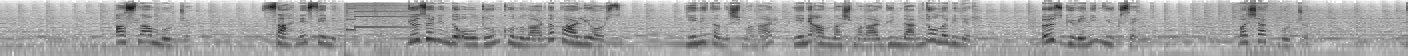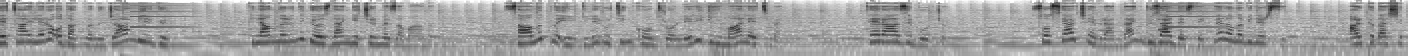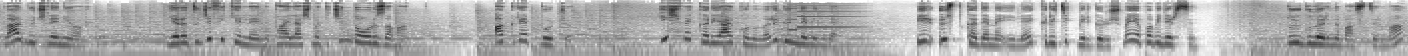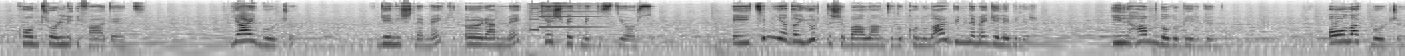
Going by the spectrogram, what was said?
Aslan burcu. Sahne senin. Göz önünde olduğun konularda parlıyorsun. Yeni tanışmalar, yeni anlaşmalar gündemde olabilir. Özgüvenin yüksek. Başak burcu. Detaylara odaklanacağın bir gün. Planlarını gözden geçirme zamanı. Sağlıkla ilgili rutin kontrolleri ihmal etme. Terazi burcu. Sosyal çevrenden güzel destekler alabilirsin. Arkadaşlıklar güçleniyor. Yaratıcı fikirlerini paylaşmak için doğru zaman. Akrep burcu. İş ve kariyer konuları gündeminde. Bir üst kademe ile kritik bir görüşme yapabilirsin. Duygularını bastırma, kontrollü ifade et. Yay burcu. Genişlemek, öğrenmek, keşfetmek istiyorsun. Eğitim ya da yurt dışı bağlantılı konular gündeme gelebilir. İlham dolu bir gün. Oğlak burcu.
